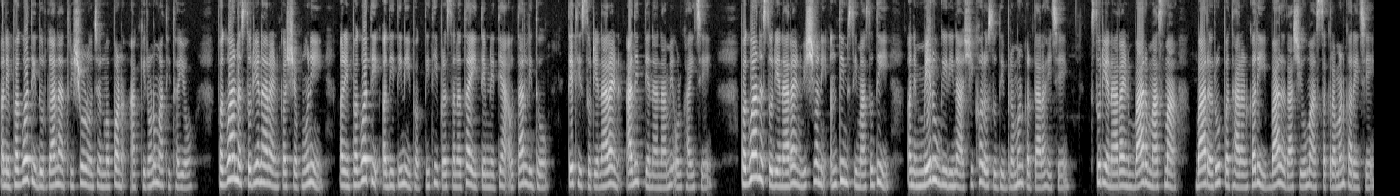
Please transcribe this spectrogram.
અને ભગવતી દુર્ગાના ત્રિશૂળનો જન્મ પણ આ કિરણોમાંથી થયો. ભગવાન સૂર્યનારાયણ કશ્યપ મુનિ અને ભગવતી અદિતિની ભક્તિથી પ્રસન્ન થઈ તેમને ત્યાં અવતાર લીધો. તેથી સૂર્યનારાયણ આદિત્યના નામે ઓળખાય છે. ભગવાન સૂર્યનારાયણ વિશ્વની અંતિમ સીમા સુધી અને મેરુગીરીના શિખરો સુધી ભ્રમણ કરતા રહે છે. સૂર્યનારાયણ બાર માસમાં બાર રૂપ ધારણ કરી બાર રાશિઓમાં સંક્રમણ કરે છે.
